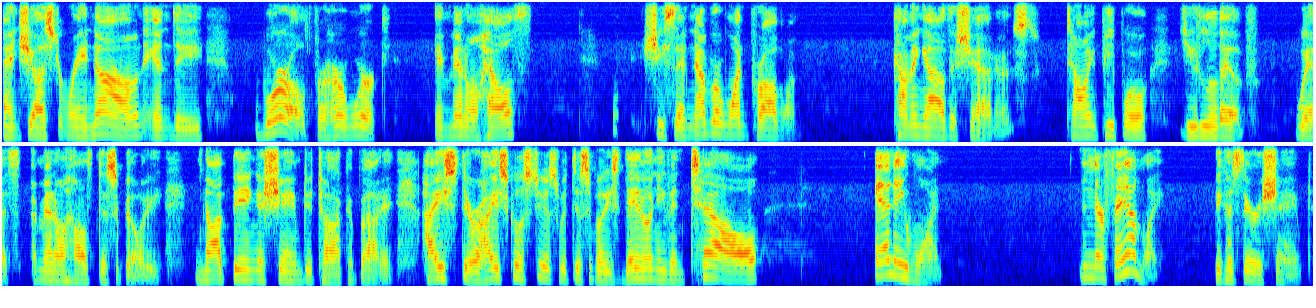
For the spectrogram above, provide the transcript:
and just renowned in the world for her work in mental health, she said, number one problem coming out of the shadows, telling people you live with a mental health disability, not being ashamed to talk about it. High, there are high school students with disabilities, they don't even tell anyone in their family because they're ashamed.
